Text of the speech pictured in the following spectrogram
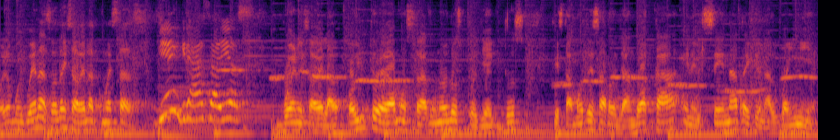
Bueno, muy buenas. Hola Isabela, ¿cómo estás? Bien, gracias a Dios. Bueno Isabela, hoy te voy a mostrar uno de los proyectos que estamos desarrollando acá en el SENA Regional Guainía.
